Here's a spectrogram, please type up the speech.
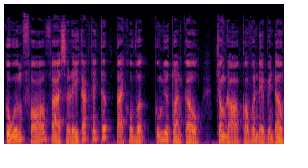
cùng ứng phó và xử lý các thách thức tại khu vực cũng như toàn cầu, trong đó có vấn đề Biển Đông.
